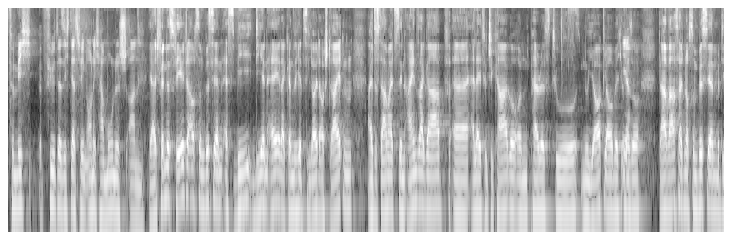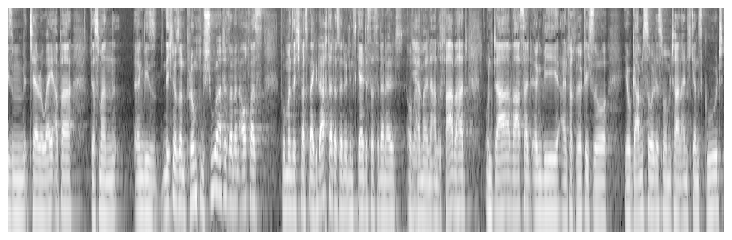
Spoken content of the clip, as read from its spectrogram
für mich fühlt er sich deswegen auch nicht harmonisch an. Ja, ich finde, es fehlte auch so ein bisschen SB-DNA, da können sich jetzt die Leute auch streiten. Als es damals den Einser gab, äh, LA to Chicago und Paris to New York, glaube ich, oder ja. so, da war es halt noch so ein bisschen mit diesem Tearaway-Upper, dass man irgendwie nicht nur so einen plumpen Schuh hatte, sondern auch was, wo man sich was bei gedacht hat, dass wenn du den skatest, dass er dann halt auf ja. einmal eine andere Farbe hat. Und da war es halt irgendwie einfach wirklich so, Jo, Gumsole ist momentan eigentlich ganz gut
